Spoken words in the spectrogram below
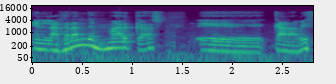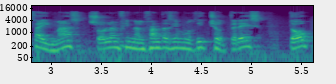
en las grandes marcas eh, cada vez hay más. Solo en Final Fantasy hemos dicho tres top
